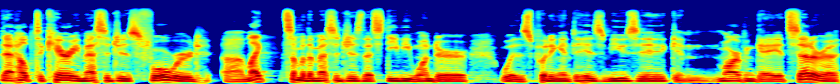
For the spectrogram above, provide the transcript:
that helped to carry messages forward, uh, like some of the messages that Stevie Wonder was putting into his music and Marvin Gaye, et cetera,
